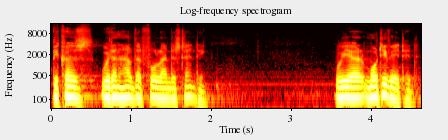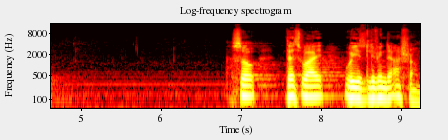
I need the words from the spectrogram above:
because we don't have that full understanding. We are motivated. So that's why we live in the ashram.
